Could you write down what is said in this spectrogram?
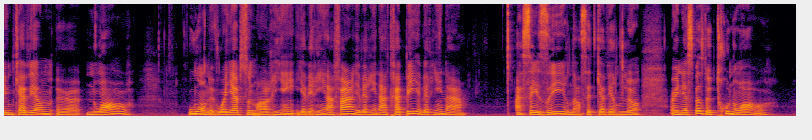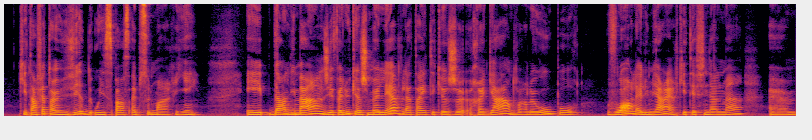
Une caverne noire où on ne voyait absolument rien, il n'y avait rien à faire, il n'y avait rien à attraper, il n'y avait rien à, à saisir dans cette caverne-là une espèce de trou noir qui est en fait un vide où il se passe absolument rien. Et dans l'image, il a fallu que je me lève la tête et que je regarde vers le haut pour voir la lumière qui était finalement euh,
